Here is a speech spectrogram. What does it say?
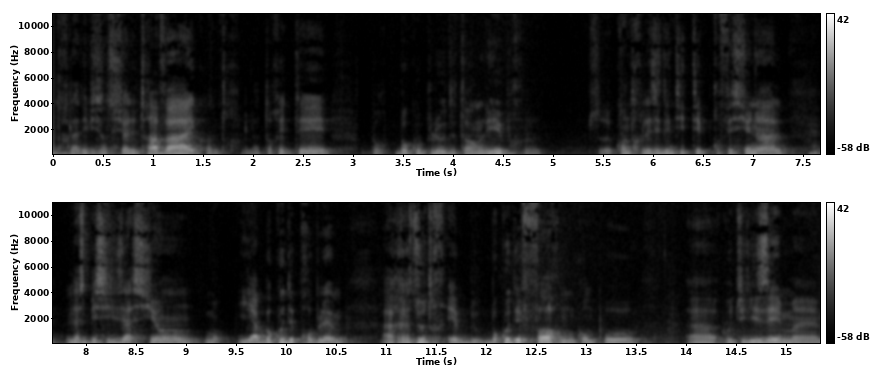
contre la division sociale du travail, contre l'autorité, beaucoup plus de temps libre, euh, contre les identités professionnelles, la spécialisation. Bon, il y a beaucoup de problèmes à résoudre et beaucoup de formes qu'on peut euh, utiliser. Mais,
